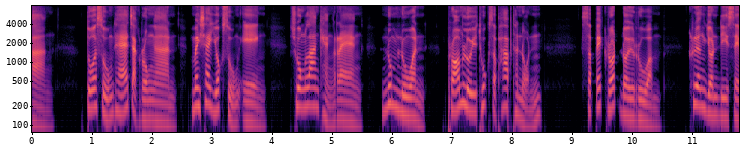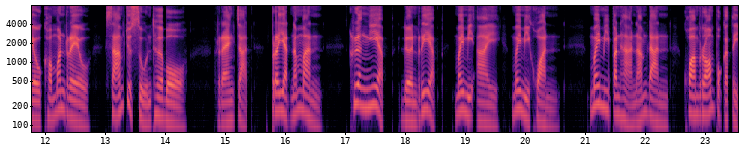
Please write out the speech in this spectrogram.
ทาง ตัวสูงแท้จากโรงงาน ไม่ใช่ยกสูงเอง ช่วงล่างแข็งแรง นุ่มนวล พร้อมลุยทุกสภาพถนน สเปครถโดยรวม เครื่องยนต์ดีเซล Common Rail 3.0 เทอร์โบ แรงจัด ประหยัดน้ำมัน เครื่องเงียบ เดินเรียบ ไม่มีไอ ไม่มีควัน ไม่มีปัญหาน้ำดัน ความร้อนปกติ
